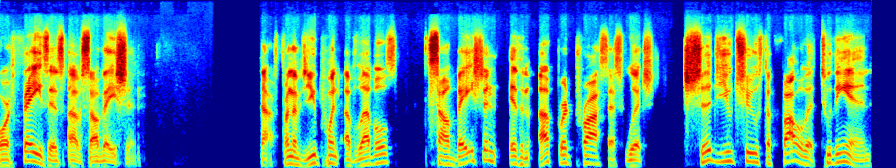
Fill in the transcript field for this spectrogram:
or phases of salvation. Now, from the viewpoint of levels, salvation is an upward process which, should you choose to follow it to the end,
